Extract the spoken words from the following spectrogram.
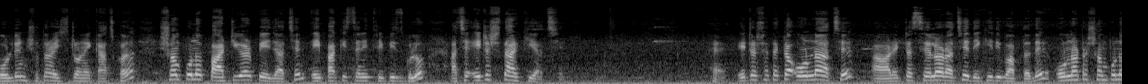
গোল্ডেন সুতার আর স্টোনের কাজ করা। সম্পূর্ণ পার্টিওয়ার পেয়ে যাচ্ছেন এই পাকিস্তানি থ্রি পিসগুলো আচ্ছা এটার সাথে আর কি আছে? হ্যাঁ এটার সাথে একটা ওড়না আছে আর একটা সেলর আছে, দেখিয়ে দিব আপনাদের। ওড়নাটা সম্পূর্ণ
